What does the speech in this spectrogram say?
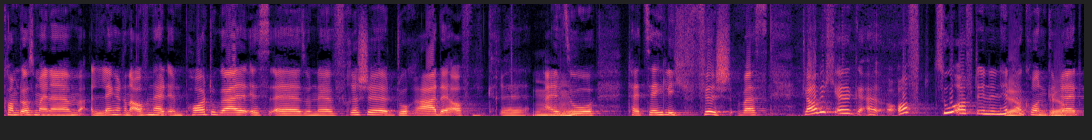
kommt aus meinem längeren Aufenthalt in Portugal, ist äh, so eine frische Dorade auf dem Grill. Also tatsächlich Fisch, was, glaube ich, äh, oft, zu oft in den Hintergrund ja. gerät.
